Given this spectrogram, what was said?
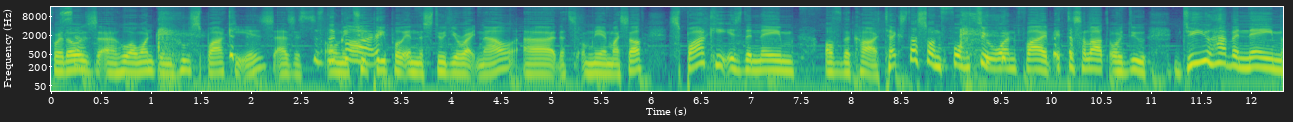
For those uh, who are wondering who Sparky is, as it's only car. two people in the studio right now, uh, that's Omni and myself. Sparky is the name of the car. Text us on 4215 Etisalat or du. Do you have a name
